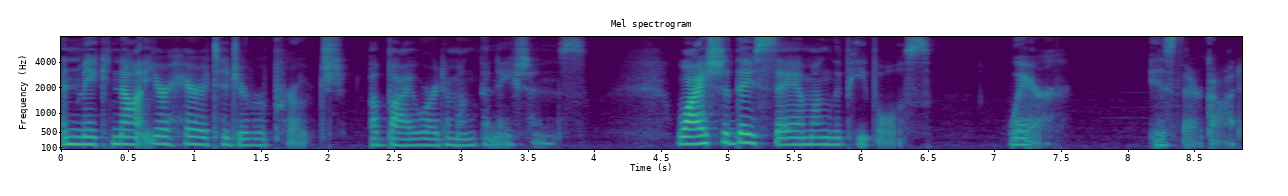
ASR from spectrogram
and make not your heritage a reproach, a byword among the nations. Why should they say among the peoples, Where is their God?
